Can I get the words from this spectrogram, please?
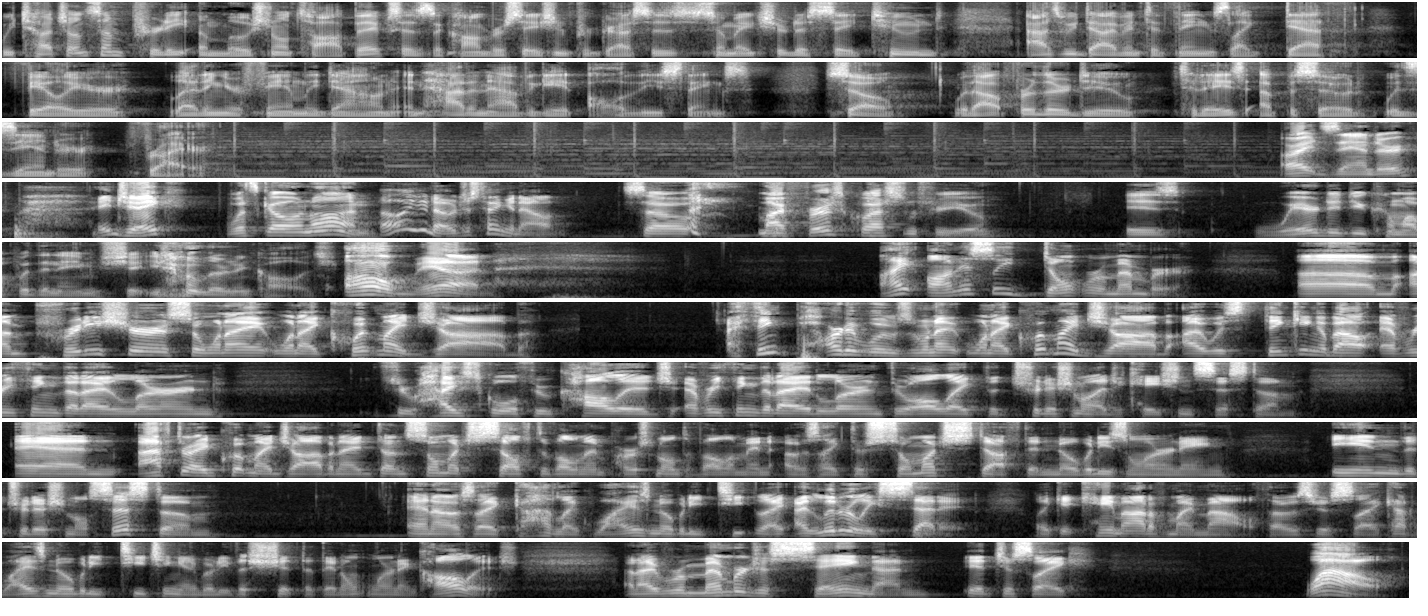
We touch on some pretty emotional topics as the conversation progresses, so make sure to stay tuned as we dive into things like death, failure, letting your family down, and how to navigate all of these things. So, without further ado, today's episode with Xander Fryer. All right, Xander. Hey, Jake. What's going on? Oh, you know, just hanging out. So, my first question for you is where did you come up with the name shit you don't learn in college? Oh man, I honestly don't remember. Um, I'm pretty sure. So when I when I quit my job, I think part of it was when I when I quit my job, I was thinking about everything that I learned through high school, through college, everything that I had learned through all like the traditional education system. And after I'd quit my job and I'd done so much self development, personal development, I was like, there's so much stuff that nobody's learning in the traditional system. And I was like, God, like, why is nobody te-? like? I literally said it, like it came out of my mouth. I was just like, God, why is nobody teaching anybody the shit that they don't learn in college? And I remember just saying that, and it just like, wow,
